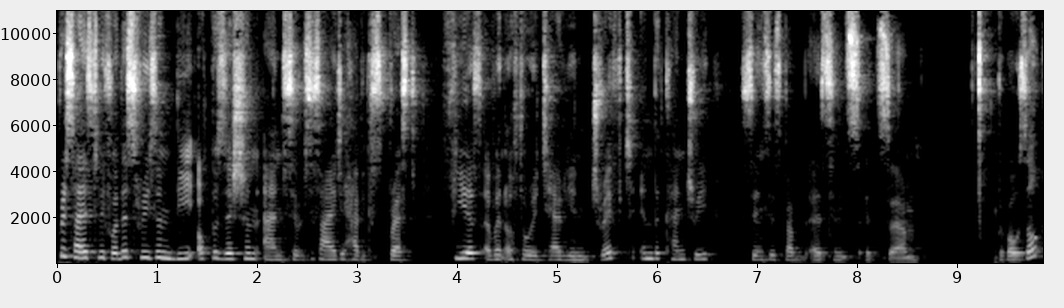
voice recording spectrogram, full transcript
Precisely for this reason, the opposition and civil society have expressed fears of an authoritarian drift in the country since its, uh, since its um, proposal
